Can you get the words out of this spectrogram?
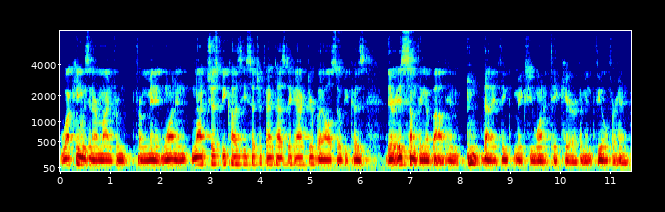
Joaquin was in our mind from from minute one, and not just because he's such a fantastic actor, but also because there is something about him that I think makes you want to take care of him and feel for him.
